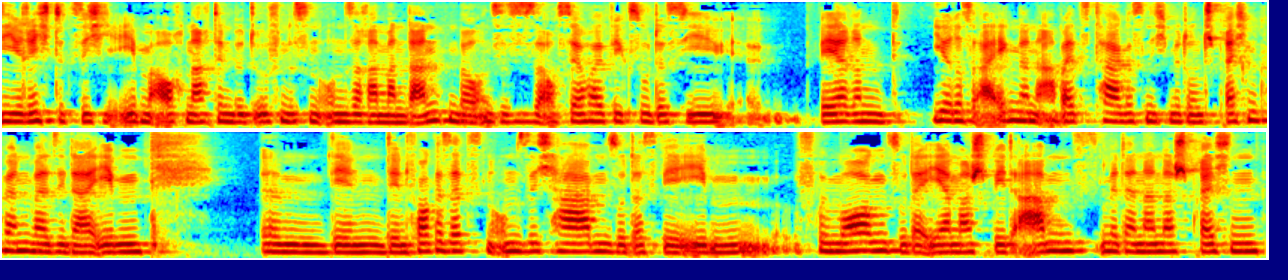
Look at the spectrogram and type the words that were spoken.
die richtet sich eben auch nach den Bedürfnissen unserer Mandanten. Bei uns ist es auch sehr häufig so, dass sie äh, während ihres eigenen Arbeitstages nicht mit uns sprechen können, weil sie da eben ähm, den, den Vorgesetzten um sich haben, so dass wir eben früh morgens oder eher mal spät abends miteinander sprechen.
